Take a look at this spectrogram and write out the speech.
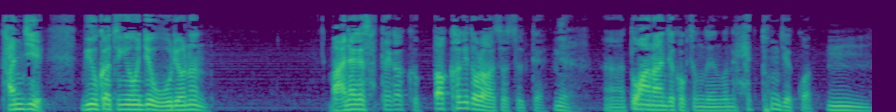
단지 미국 같은 경우 이제 우려는 만약에 사태가 급박하게 돌아갔었을 때 네. 어, 또 하나 이제 걱정되는 건 핵 통제권. 음.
